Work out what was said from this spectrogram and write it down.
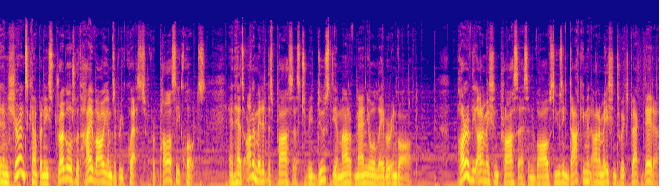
An insurance company struggles with high volumes of requests for policy quotes and has automated this process to reduce the amount of manual labor involved. Part of the automation process involves using document automation to extract data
